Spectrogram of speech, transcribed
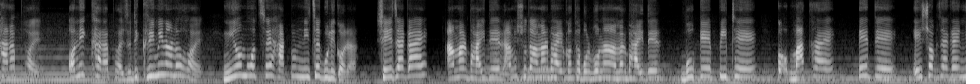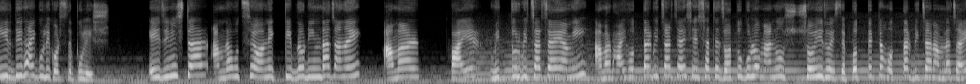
খারাপ হয়, অনেক খারাপ হয়, যদি ক্রিমিনালও হয়, নিয়ম হচ্ছে হাঁটুর নিচে গুলি করা। সেই জায়গায় আমার ভাইদের, আমি শুধু আমার ভাইয়ের কথা বলব না, আমার ভাইদের বুকে, পিঠে মাথায়, পেটে এইসব জায়গায় নির্দ্বিধায় গুলি করছে পুলিশ। এই জিনিসটার আমরা হচ্ছে অনেক তীব্র নিন্দা জানাই। আমার ভাইয়ের মৃত্যুর বিচার চাই আমি, আমার ভাই হত্যার বিচার চাই, সেই সাথে যতগুলো মানুষ শহীদ হয়েছে, প্রত্যেকটা হত্যার বিচার আমরা চাই,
